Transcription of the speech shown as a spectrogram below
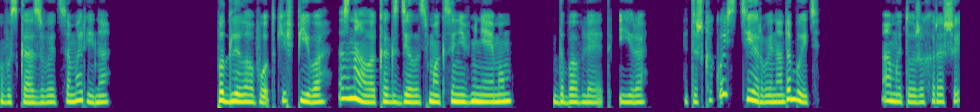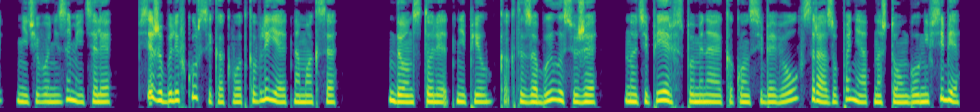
Высказывается Марина. Подлила водки в пиво. Знала, как сделать Макса невменяемым. Добавляет Ира. Это ж какой стервой надо быть. А мы тоже хороши, ничего не заметили. Все же были в курсе, как водка влияет на Макса. Да он сто лет не пил, как-то забылось уже. Но теперь, вспоминая, как он себя вел, сразу понятно, что он был не в себе.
